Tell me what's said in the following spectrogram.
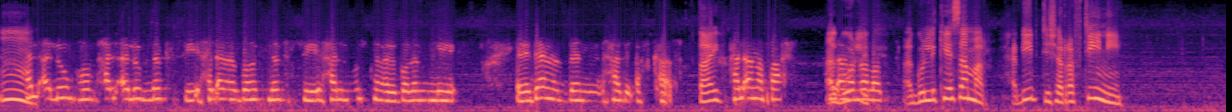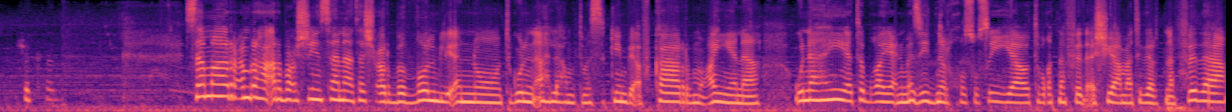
هل ألومهم؟ هل ألوم نفسي؟ هل أنا ظلمت نفسي؟ هل المجتمع ظلمني يعني دائما بين هذه الأفكار. طيب. هل أنا صح؟ هل أقول غلط؟ لك أقول لك يا سمر حبيبتي شرفتيني. شكرا. سمر عمرها 24 سنة تشعر بالظلم لأنه تقول إن أهلها متمسكين بأفكار معينة وإنها هي تبغى يعني مزيد من الخصوصية وتبغى تنفذ أشياء ما تقدر تنفذها.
